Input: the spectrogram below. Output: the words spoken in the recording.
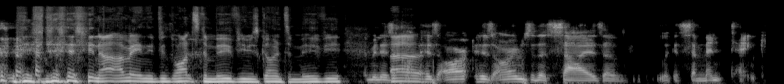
you know, I mean, if he wants to move you, he's going to move you. I mean, his uh, his arm his arms are the size of like a cement tank.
